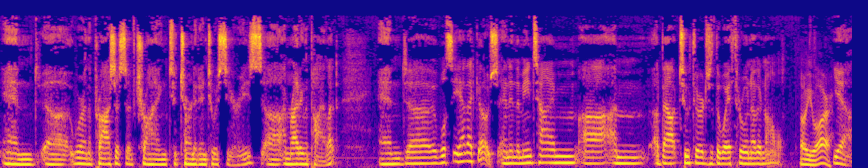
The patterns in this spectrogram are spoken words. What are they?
and uh, we're in the process of trying to turn it into a series. Uh, I'm writing the pilot, and uh, we'll see how that goes. And in the meantime, uh, I'm about two thirds of the way through another novel. Oh, you are. Yeah.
